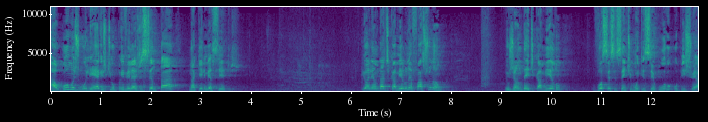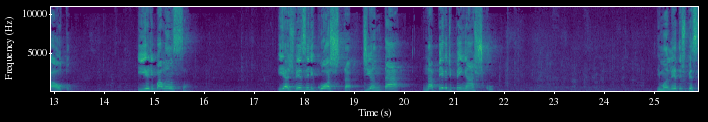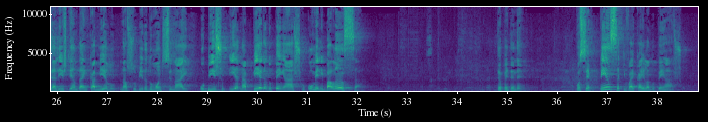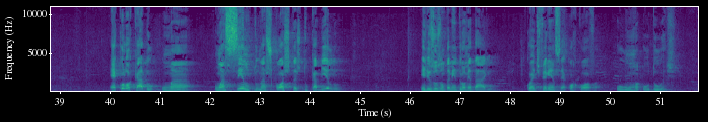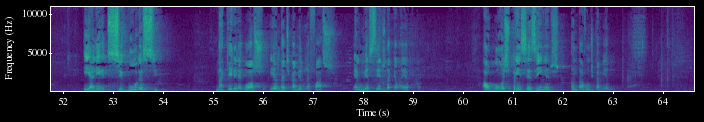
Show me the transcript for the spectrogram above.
Algumas mulheres tinham o privilégio de sentar naquele Mercedes. E olha, andar de camelo não é fácil, não. Eu já andei de camelo, você se sente muito inseguro, o bicho é alto e ele balança. E às vezes ele gosta de andar na beira de penhasco. Irmã Leda, especialista em andar em camelo na subida do Monte Sinai, o bicho ia na beira do penhasco. Como ele balança? Deu para entender? Você pensa que vai cair lá no penhasco. É colocado uma, um assento nas costas do camelo. Eles usam também dromedário. Qual é a diferença? É a corcova, ou uma ou duas. E ali segura-se naquele negócio e andar de camelo não é fácil. Era o Mercedes daquela época. Algumas princesinhas andavam de camelo.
